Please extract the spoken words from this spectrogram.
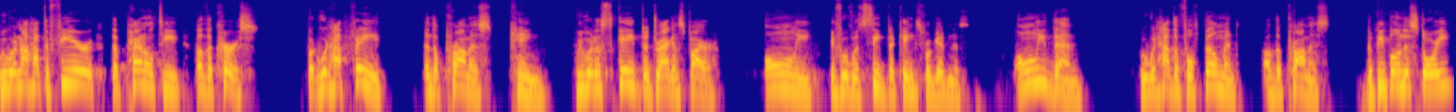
we would not have to fear the penalty of the curse, but would have faith in the promised king. We would escape the dragon's fire only if we would seek the king's forgiveness. Only then we would have the fulfillment of the promise. The people in this story,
